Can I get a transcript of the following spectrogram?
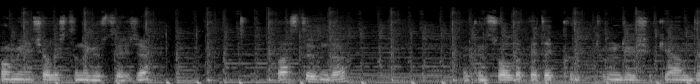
kombinin çalıştığını göstereceğim. Bastığımda bakın solda petek turuncu ışık yandı.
